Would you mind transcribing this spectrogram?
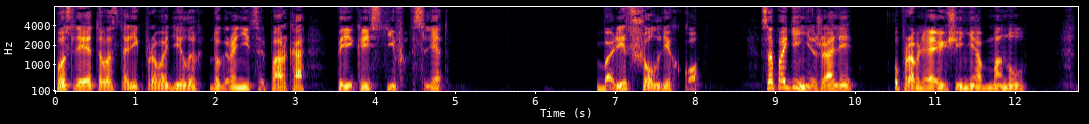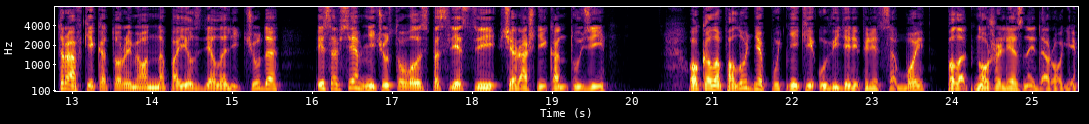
После этого старик проводил их до границы парка, перекрестив вслед. Борис шел легко. Сапоги не жали, управляющий не обманул. Травки, которыми он напоил, сделали чудо, и совсем не чувствовалось последствий вчерашней контузии. Около полудня путники увидели перед собой полотно железной дороги.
